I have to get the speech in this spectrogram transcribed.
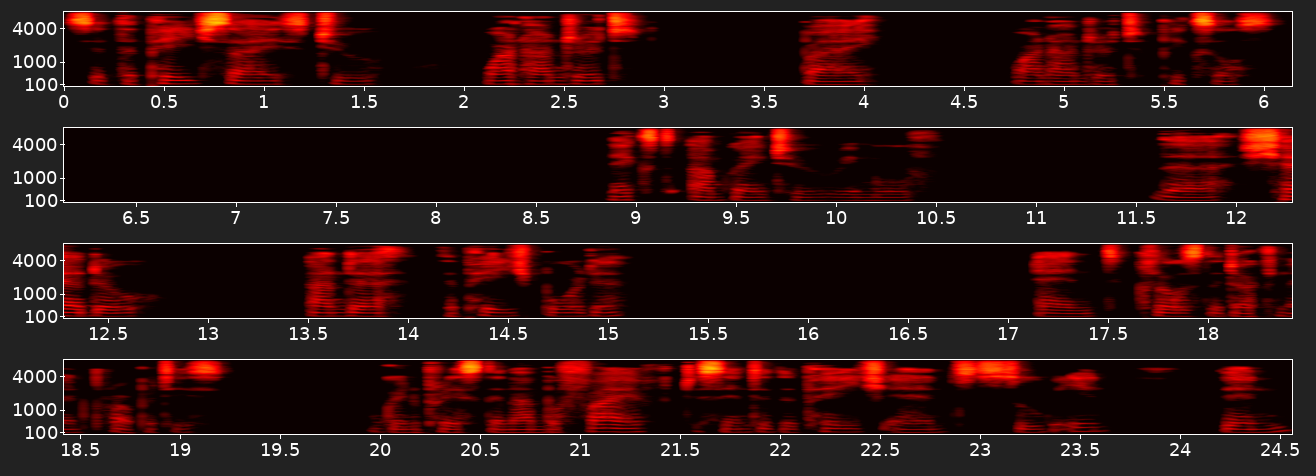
set the page size to 100 by 100 pixels. Next, I'm going to remove the shadow under the page border and close the document properties. I'm going to press the number 5 to center the page and zoom in, then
